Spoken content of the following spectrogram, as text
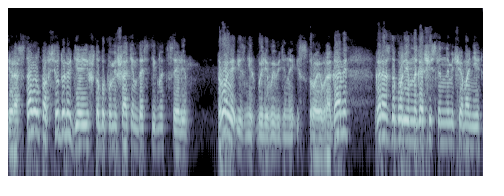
и расставил повсюду людей, чтобы помешать им достигнуть цели. Трое из них были выведены из строя врагами, гораздо более многочисленными, чем они,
